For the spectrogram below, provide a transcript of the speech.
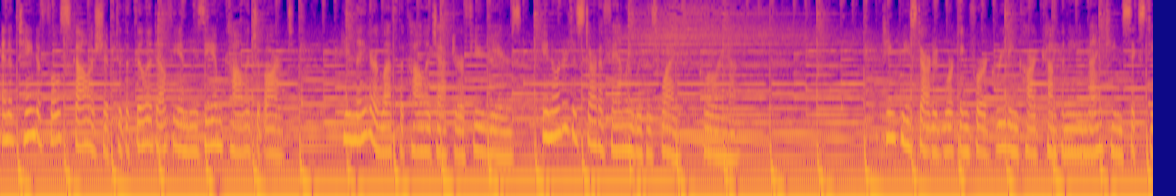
and obtained a full scholarship to the Philadelphia Museum College of Art. He later left the college after a few years in order to start a family with his wife, Gloria. Pinkney started working for a greeting card company in 1960.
